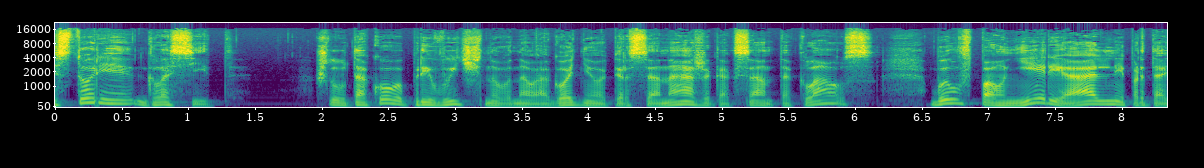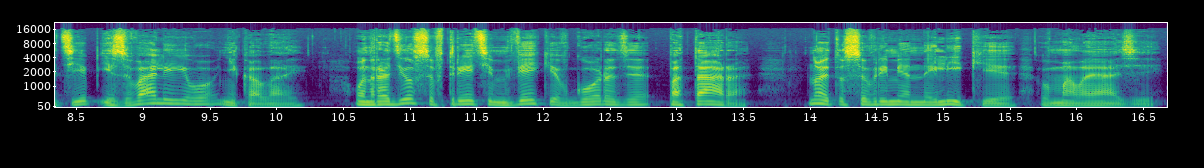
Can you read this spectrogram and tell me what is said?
История гласит, что у такого привычного новогоднего персонажа, как Санта-Клаус, был вполне реальный прототип, и звали его Николай. Он родился в третьем веке в городе Патара, но это современной Ликия в Малой Азии,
